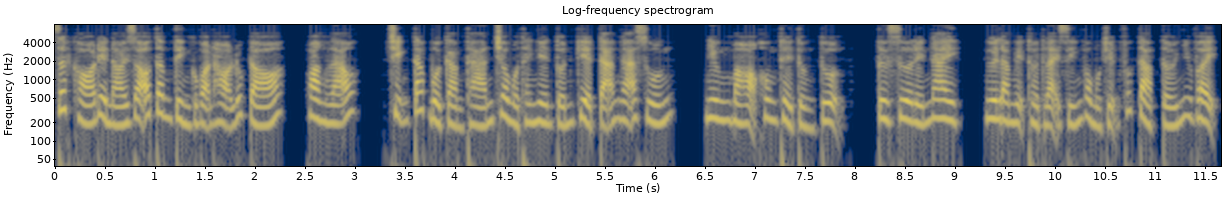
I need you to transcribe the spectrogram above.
Rất khó để nói rõ tâm tình của bọn họ lúc đó, Hoàng Lão, Trịnh Tắc Bồi cảm thán cho một thanh niên tuấn kiệt đã ngã xuống, nhưng mà họ không thể tưởng tượng, từ xưa đến nay, người làm nghệ thuật lại dính vào một chuyện phức tạp tới như vậy,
